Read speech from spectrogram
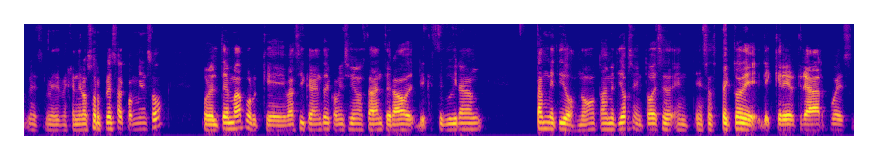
me, generó sorpresa al comienzo por el tema, porque básicamente al comienzo yo no estaba enterado de, que estuvieran tan metidos, ¿no? Tan metidos en todo ese, en, ese aspecto de, de, querer crear, pues,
